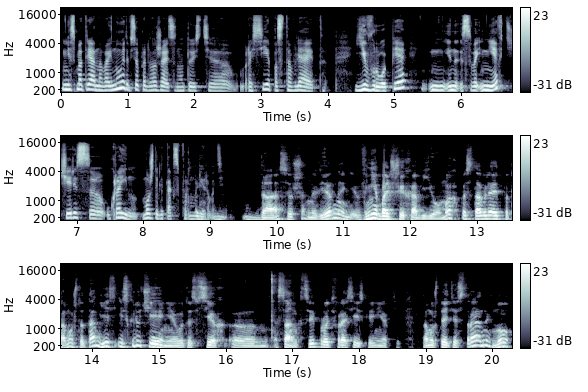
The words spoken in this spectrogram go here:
Несмотря на войну, это все продолжается. Ну, то есть э, Россия поставляет Европе нефть через э, Украину. Можно ли так сформулировать? Да, совершенно верно. В небольших объемах поставляет, потому что там есть исключение вот из всех э, санкций против российской нефти. Потому что эти страны, ну,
